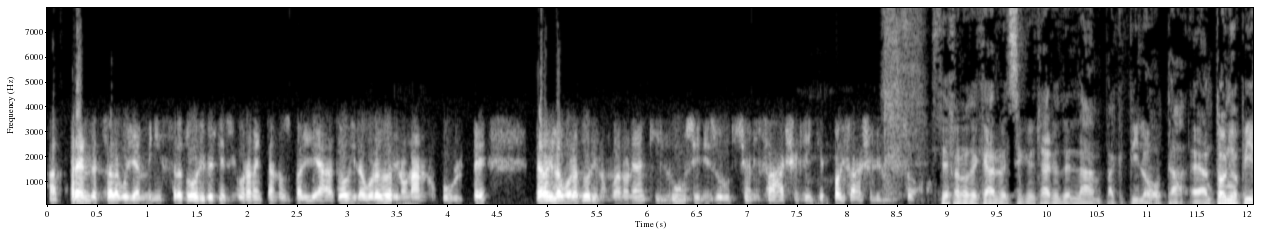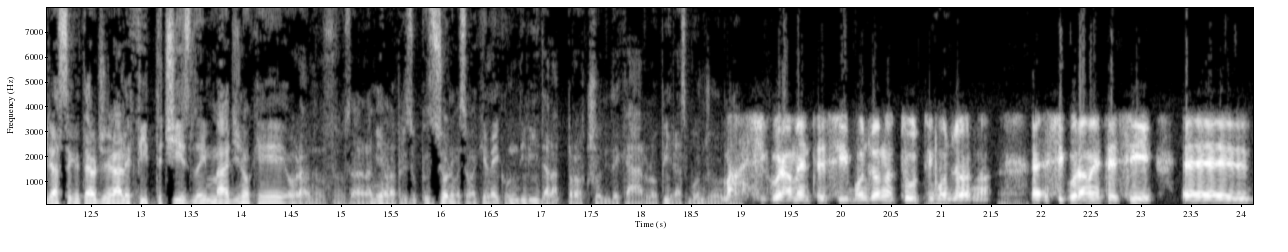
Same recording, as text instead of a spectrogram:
a prendersela con gli amministratori perché sicuramente hanno sbagliato, i lavoratori non hanno colpe, però i lavoratori non vanno neanche illusi di soluzioni facili, che poi facili non sono. Stefano De Carlo è il segretario dell'AMPAC, pilota. Eh, Antonio Pira, segretario generale FIT CISL, immagino che, ora sarà la mia una presuppposizione, ma insomma che lei condivida l'approccio di De Carlo. Piras, buongiorno. Ma sicuramente sì, buongiorno a tutti, buongiorno. Eh, sicuramente sì, eh,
